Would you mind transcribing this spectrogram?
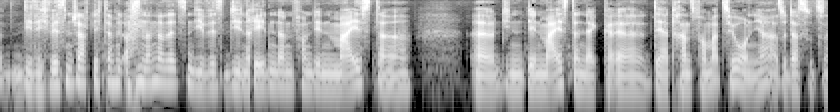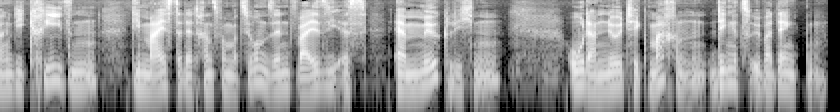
die sich wissenschaftlich damit auseinandersetzen, die wissen, die reden dann von den Meister, äh, den, den Meistern der, äh, der Transformation, ja, also dass sozusagen die Krisen die Meister der Transformation sind, weil sie es ermöglichen oder nötig machen, Dinge zu überdenken.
